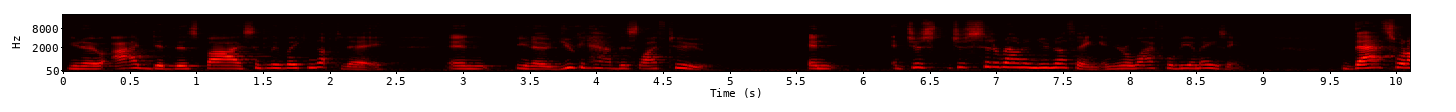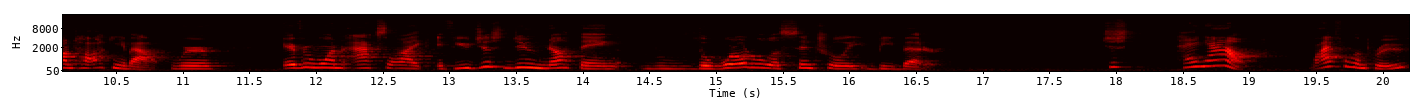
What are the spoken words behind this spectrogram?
you know i did this by simply waking up today and you know you can have this life too. And and just just sit around and do nothing and your life will be amazing. That's what i'm talking about where everyone acts like if you just do nothing the world will essentially be better. Just hang out. Life will improve.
